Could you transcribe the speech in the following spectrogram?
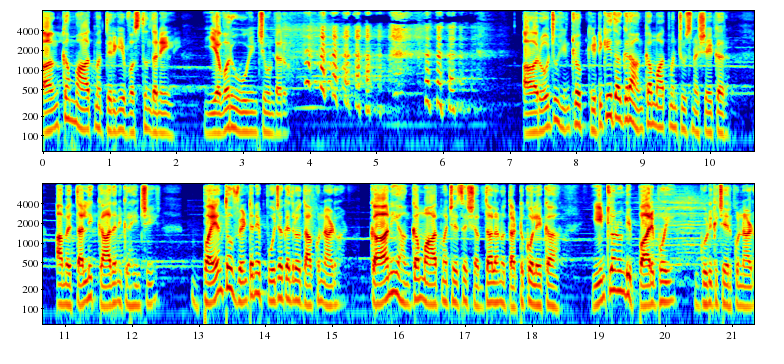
అంకమ్మ ఆత్మ తిరిగి వస్తుందని ఎవరూ ఊహించి ఉండరు. ఆ రోజు ఇంట్లో కిటికీ దగ్గర అంకమ్మ ఆత్మను చూసిన శేఖర్ ఆమె తల్లి కాదని గ్రహించి భయంతో వెంటనే పూజ గదిలో దాక్కున్నాడు. కానీ అంకమ్మ ఆత్మ చేసే శబ్దాలను తట్టుకోలేక ఇంట్లో నుండి పారిపోయి గుడికి చేరుకున్నాడు.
